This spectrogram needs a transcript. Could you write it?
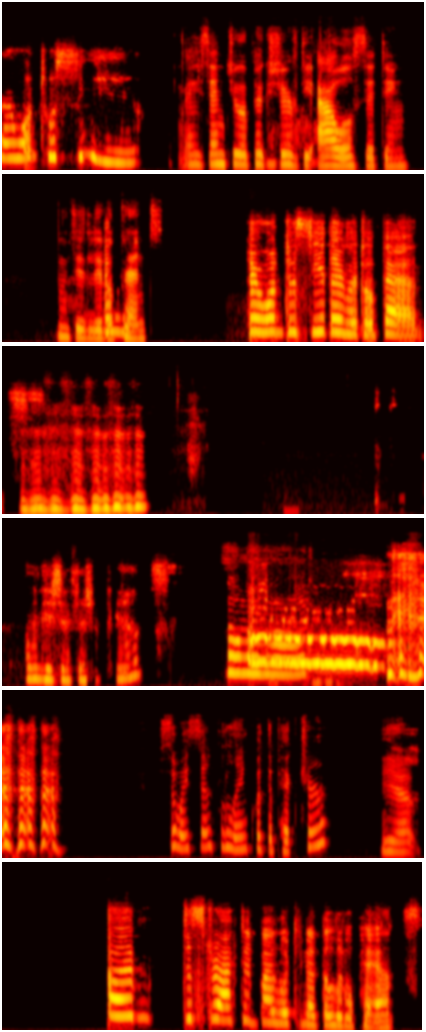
I want to see. i sent you a picture of the owl sitting with his little pants I want to see their little pants. Oh, there's their little pants. Oh my god. So I sent the link with the picture. yeah I'm distracted by looking at the little pants.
